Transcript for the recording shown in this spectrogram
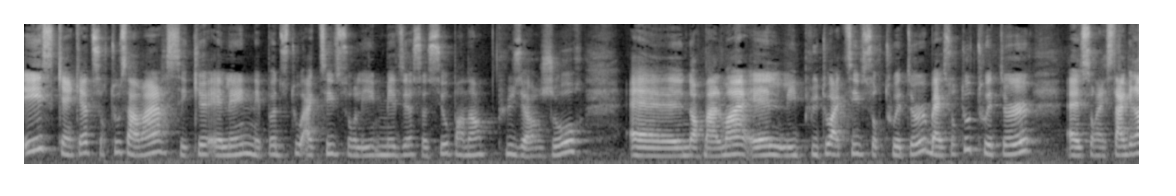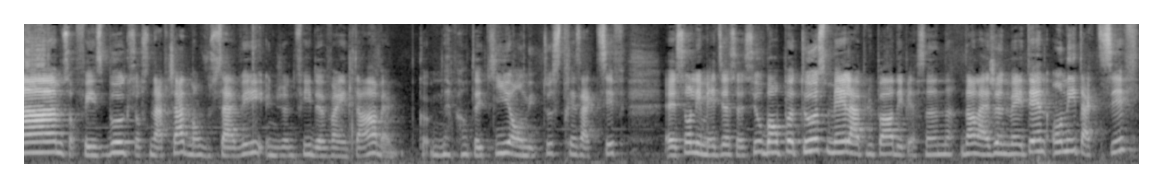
Et ce qui inquiète surtout sa mère, c'est que Hélène n'est pas du tout active sur les médias sociaux pendant plusieurs jours. Euh, normalement, elle est plutôt active sur Twitter, ben surtout Twitter, euh, sur Instagram, sur Facebook, sur Snapchat. Bon, vous savez, une jeune fille de 20 ans, ben, comme n'importe qui, on est tous très actifs sur les médias sociaux. Bon, pas tous, mais la plupart des personnes dans la jeune vingtaine, on est actifs.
